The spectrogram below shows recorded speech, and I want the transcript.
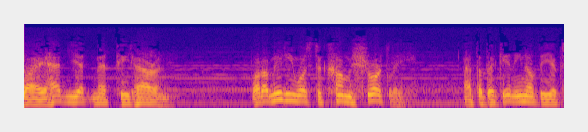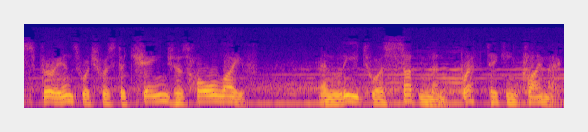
I hadn't yet met Pete Heron. But our meeting was to come shortly, at the beginning of the experience which was to change his whole life and lead to a sudden and breathtaking climax.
